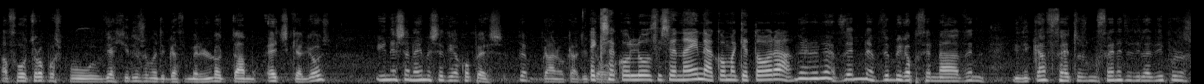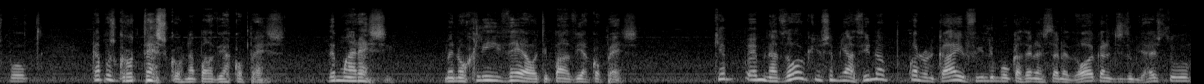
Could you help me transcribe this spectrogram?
αφού ο τρόπος που διαχειρίζομαι την καθημερινότητά μου έτσι κι αλλιώς είναι σαν να είμαι σε διακοπές. Δεν κάνω κάτι τέτοιο. Εξακολούθησε να είναι ακόμα και τώρα; Ναι, ναι, ναι. Δεν, ναι, δεν πήγα πουθενά. Δεν... Ειδικά φέτος μου φαίνεται δηλαδή, πώς να σου πω, κάπως γκροτέσκο να πάω διακοπές. Δεν μου αρέσει. Με ενοχλεί η ιδέα ότι πάω διακοπές. Και έμεινα εδώ και σε μια Αθήνα που κανονικά οι φίλοι μου, ο καθένας ήταν εδώ, έκανε τις δουλειές του.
